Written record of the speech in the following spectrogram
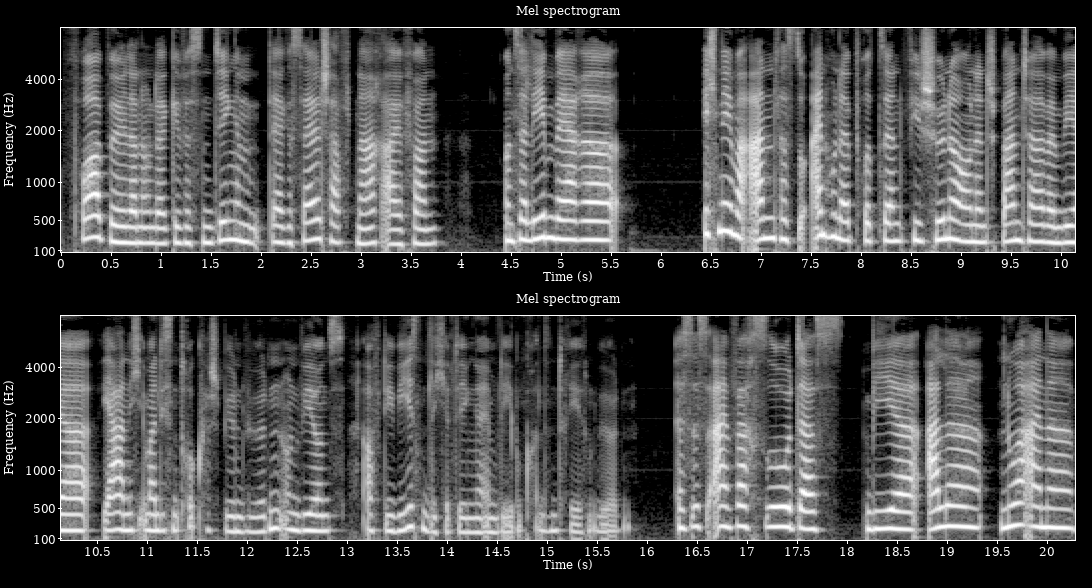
Vorbildern oder gewissen Dingen der Gesellschaft nacheifern. Unser Leben wäre, ich nehme an, fast so 100% viel schöner und entspannter, wenn wir ja nicht immer diesen Druck verspüren würden und wir uns auf die wesentlichen Dinge im Leben konzentrieren würden. Es ist einfach so, dass wir alle nur eine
